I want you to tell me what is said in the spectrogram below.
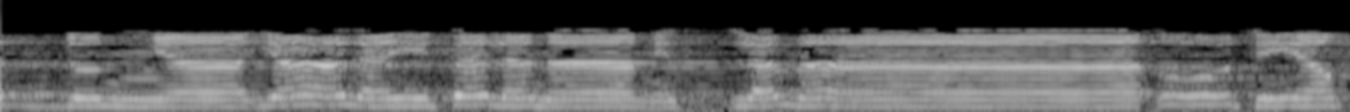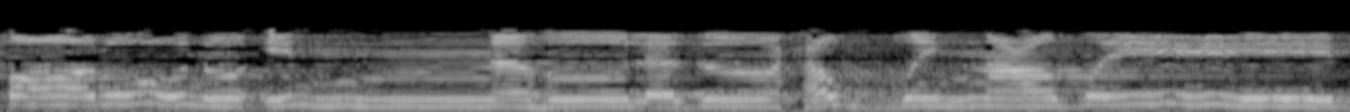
الدنيا يا ليت لنا مثل ما أوتي قارون إنه لذو حظ عظيم.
